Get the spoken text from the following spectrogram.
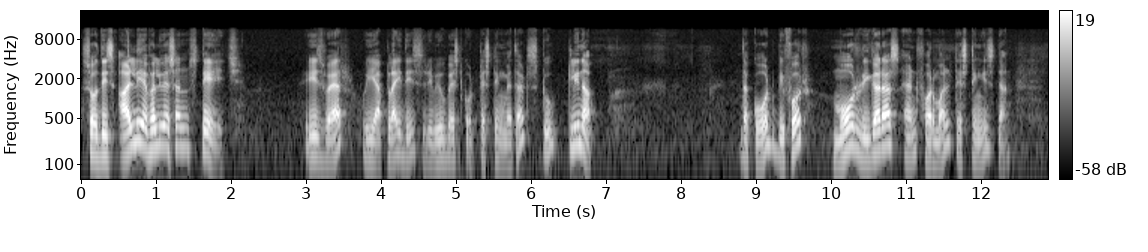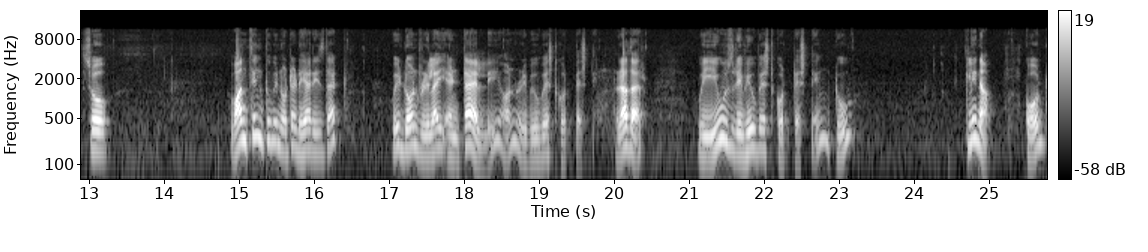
So, this early evaluation stage is where we apply these review based code testing methods to clean up the code before more rigorous and formal testing is done. So, one thing to be noted here is that we do not rely entirely on review based code testing. Rather, we use review based code testing to clean up code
